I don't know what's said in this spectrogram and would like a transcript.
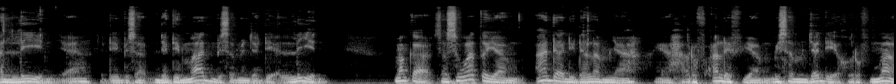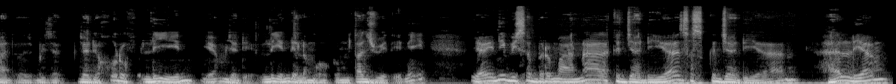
lin ya. Jadi bisa menjadi mad, bisa menjadi lin. Maka sesuatu yang ada di dalamnya ya huruf alif yang bisa menjadi huruf mad, bisa jadi huruf lin ya menjadi lin dalam hukum tajwid ini ya ini bisa bermakna kejadian kejadian hal yang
